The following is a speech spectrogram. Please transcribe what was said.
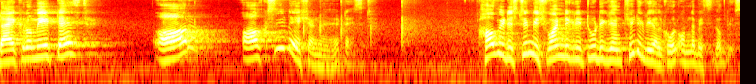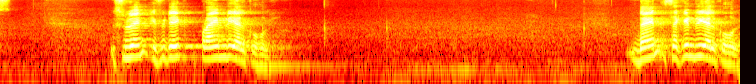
dichromate test और oxidation test how we distinguish one degree two degree and three degree alcohol on the basis of this student if you take primary alcohol then secondary alcohol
